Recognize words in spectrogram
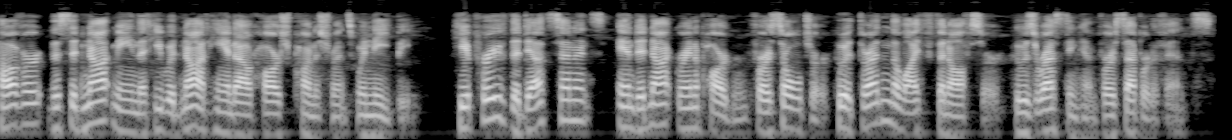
However, this did not mean that he would not hand out harsh punishments when need be. He approved the death sentence and did not grant a pardon for a soldier who had threatened the life of an officer who was arresting him for a separate offense.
